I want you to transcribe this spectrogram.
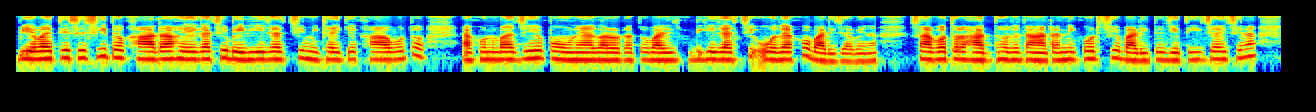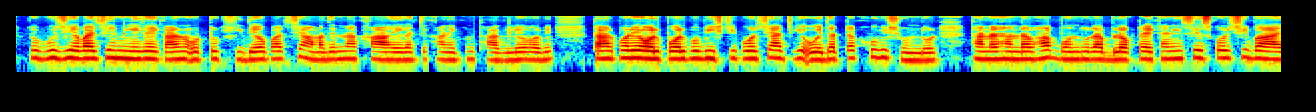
বিয়েবাড়িতে এসেছি তো খাওয়া দাওয়া হয়ে গেছে, বেরিয়ে যাচ্ছি, মিঠাইকে খাওয়াবো তো। এখন বাজে পৌনে এগারোটা তো বাড়ির দিকে যাচ্ছি, ও দেখো বাড়ি যাবে না। স্বাগতর হাত ধরে টানাটানি করছে, বাড়ি তো যেতেই চাইছে না। তো বুঝিয়ে বাজিয়ে নিয়ে যাই, কারণ ওর তো খিদেও পাচ্ছে, আমাদের না খাওয়া হয়ে গেছে, খানিকক্ষণ থাকলেও হবে। তারপরে অল্প অল্প বৃষ্টি পড়ছে, আজকে ওয়েদারটা খুবই সুন্দর। ঠান্ডা ঠান্ডা ভাব, বন্ধুরা ব্লগটা এখানেই শেষ করছি বাই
